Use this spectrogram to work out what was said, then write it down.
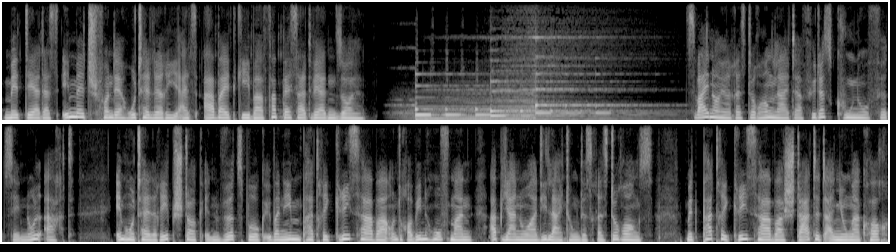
mit der das Image von der Hotellerie als Arbeitgeber verbessert werden soll. Zwei neue Restaurantleiter für das Kuno 1408. Im Hotel Rebstock in Würzburg übernehmen Patrick Grieshaber und Robin Hofmann ab Januar die Leitung des Restaurants. Mit Patrick Grieshaber startet ein junger Koch,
